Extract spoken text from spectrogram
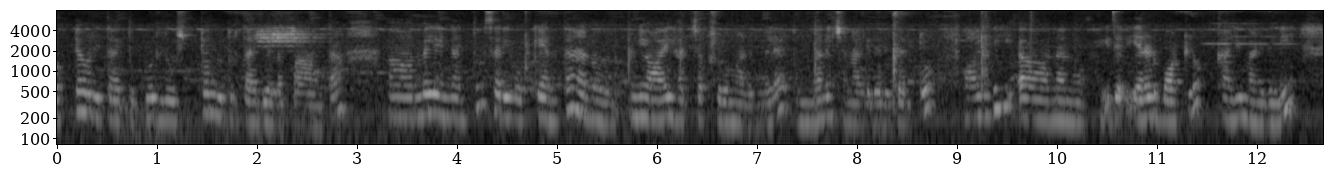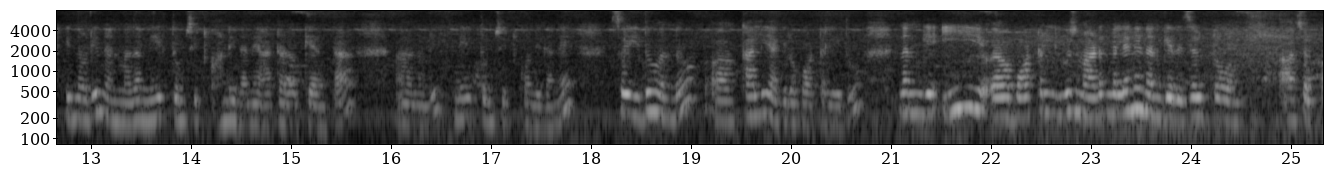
ಹೊಟ್ಟೆ ಹೊರಿತಾ ಇತ್ತು ಕೂದಲು. ಇಷ್ಟೊಂದು ಉದುರ್ತಾ ಇದೆಯಲ್ಲಪ್ಪ ಅಂತ. ಆಮೇಲೆ ಏನಾಯಿತು? ಸರಿ, ಓಕೆ ಅಂತ ನಾನು ನೀ ಆಯಿಲ್ ಹಚ್ಚೋಕ್ಕೆ ಶುರು ಮಾಡಿದ್ಮೇಲೆ ತುಂಬಾ ಚೆನ್ನಾಗಿದೆ ರಿಸಲ್ಟು ಆಲ್ರೆಡಿ ನಾನು ಇದು ಎರಡು ಬಾಟ್ಲು ಖಾಲಿ ಮಾಡಿದ್ದೀನಿ. ಇದು ನೋಡಿ ನನ್ನ ಮಗ ನೀರು ತುಂಬಿಸಿಟ್ಕೊಂಡಿದ್ದಾನೆ ಆಟ ಆಡೋಕ್ಕೆ ಅಂತ. ನೋಡಿ ನೀರು ತುಂಬಿಸಿಟ್ಕೊಂಡಿದ್ದಾನೆ. ಸೊ ಇದು ಒಂದು ಖಾಲಿಯಾಗಿರೋ ಖಾಲಿ ಬಾಟಲ್ ಇದು. ನನಗೆ ಈ ಬಾಟಲ್ ಯೂಸ್ ಮಾಡಿದ್ಮೇಲೆ ನನಗೆ ರಿಸಲ್ಟು ಸ್ವಲ್ಪ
